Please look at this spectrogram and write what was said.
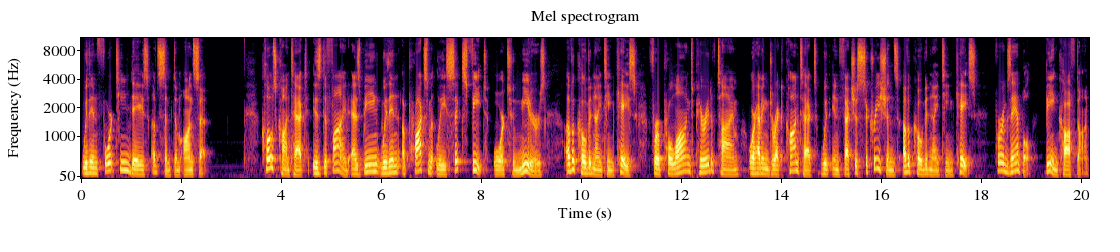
within 14 days of symptom onset. Close contact is defined as being within approximately 6 feet or 2 meters of a COVID-19 case for a prolonged period of time or having direct contact with infectious secretions of a COVID-19 case, for example, being coughed on.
